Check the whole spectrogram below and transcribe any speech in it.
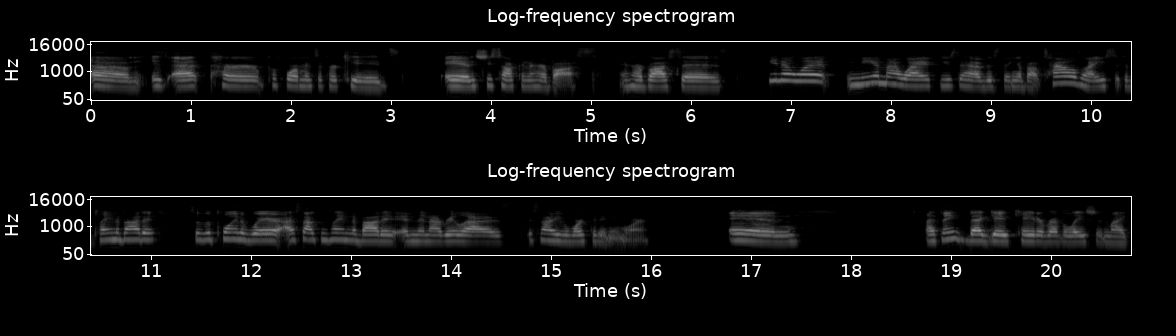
um, is at her performance of her kids, and she's talking to her boss and her boss says, you know what? Me and my wife used to have this thing about towels, and I used to complain about it to the point of where I stopped complaining about it, and then I realized it's not even worth it anymore. And I think that gave Kate a revelation like,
